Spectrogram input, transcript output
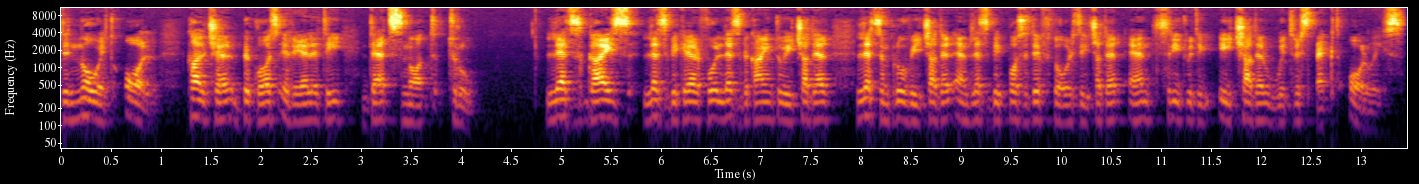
the know-it-all culture, because in reality, that's not true. Let's, guys, let's be careful, let's be kind to each other, let's improve each other, and let's be positive towards each other, and treat each other with respect always.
